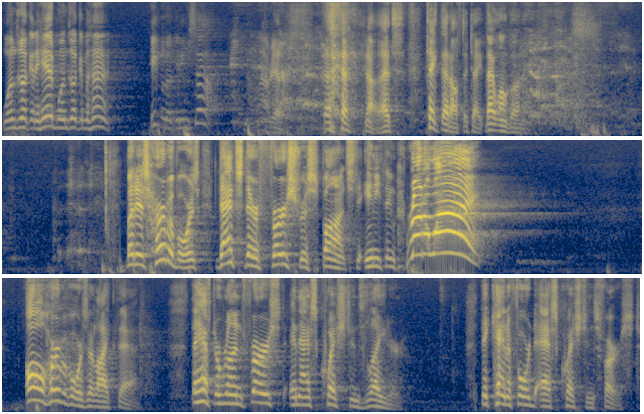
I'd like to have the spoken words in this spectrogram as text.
One's looking ahead, one's looking behind. He can look at himself. No, not really. no, that's, take that off the tape. That won't go in there. But as herbivores, that's their first response to anything run away! All herbivores are like that. They have to run first and ask questions later. They can't afford to ask questions first.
